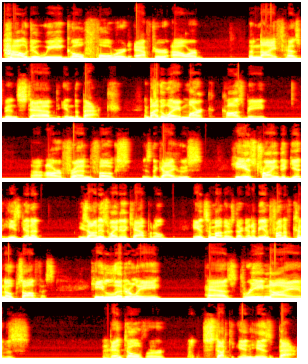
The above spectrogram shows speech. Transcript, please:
how do we go forward after our the knife has been stabbed in the back? And by the way, Mark Cosby, uh, our friend, folks, is the guy who's he is trying to get, he's to, he's on his way to the Capitol. He and some others, they're going to be in front of Knopp's office. He literally has three knives bent over, stuck in his back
